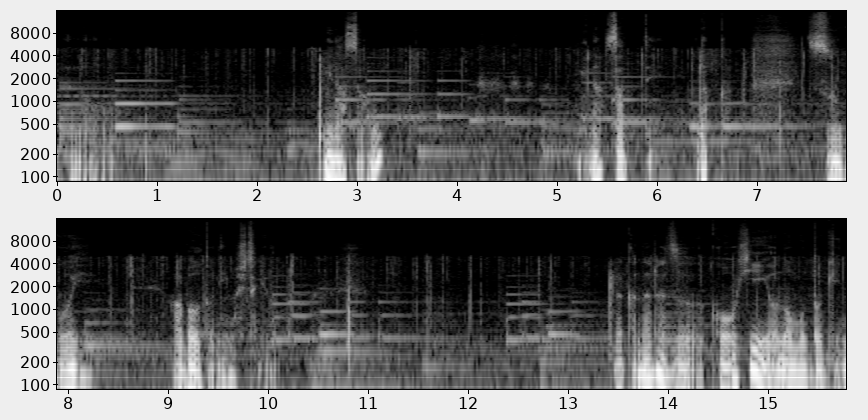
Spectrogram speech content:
あの皆さん？皆さんってなんかすごいアバウトに言いましたけど。必ずコーヒーを飲むときに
